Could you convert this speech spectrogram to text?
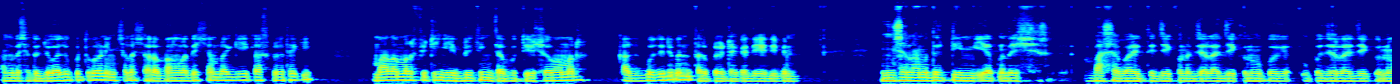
আমাদের সাথে যোগাযোগ করতে পারেন। ইনশাল্লাহ সারা বাংলাদেশে আমরা গিয়ে কাজ করে থাকি। মালামাল ফিটিং এভরিথিং যাবতীয় সব আমার কাজ বুঝে নেবেন, তারপরে টাকা দিয়ে দিবেন। ইনশাল্লাহ আমাদের টিম গিয়ে আপনাদের বাসা বাড়িতে যে কোনো জেলায়, যে কোনো উপজেলায়, যে কোনো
